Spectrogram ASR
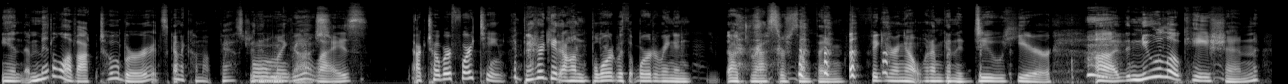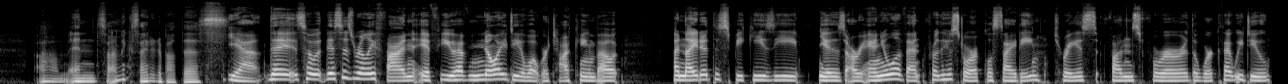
in the middle of October. It's going to come up faster Oh than my we gosh. realize. October 14th. I better get on board with ordering a dress or something, figuring out what I'm going to do here. Uh, the new location, um, and so I'm excited about this. Yeah. The, so this is really fun. If you have no idea what we're talking about, A Night at the Speakeasy is our annual event for the Historical Society to raise funds for the work that we do.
